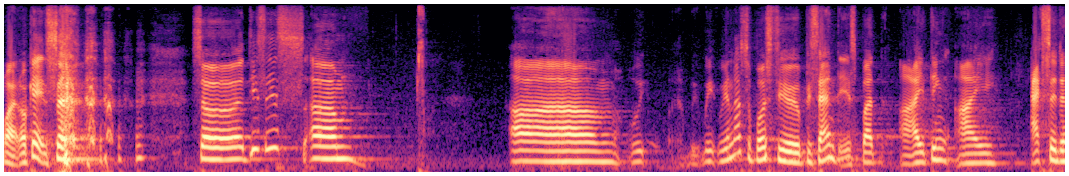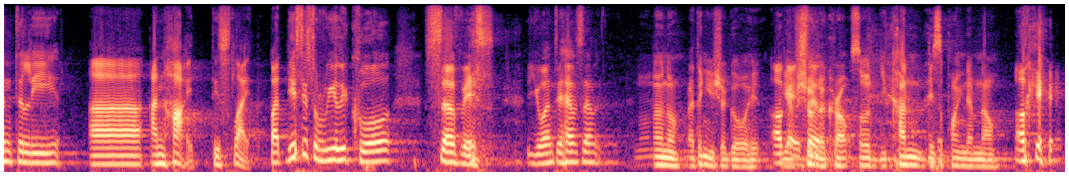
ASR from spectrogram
right, okay, so So this is, um, um, we, we, we're not supposed to present this, but I think I accidentally uh, unhide this slide. But this is a really cool service. You want to have some? No, no, no. I think you should go ahead. Okay, you have shown so, the crowd, so you can't disappoint them now. Okay.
